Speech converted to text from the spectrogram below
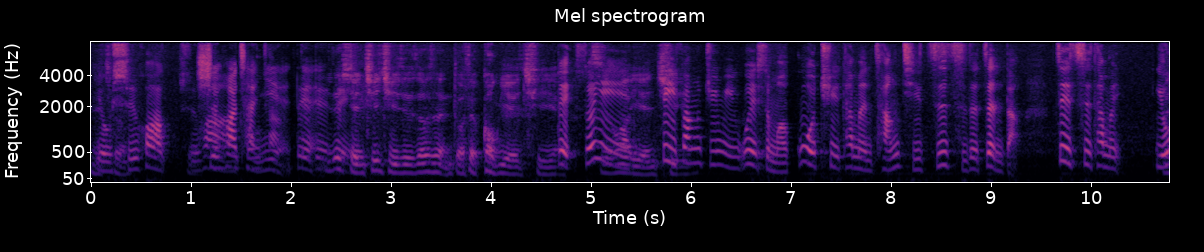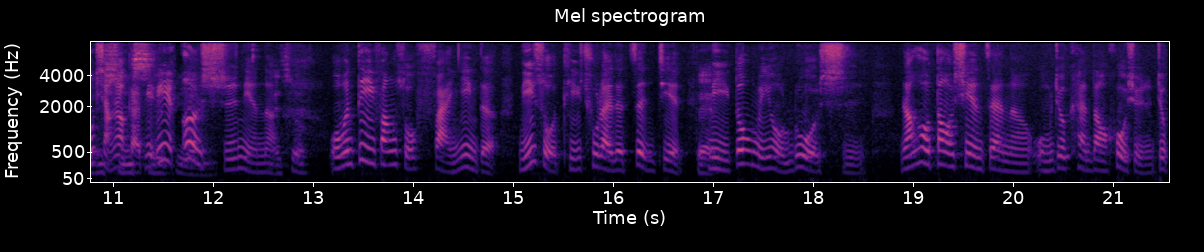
有石化石化产业对对对对你的，选区其实都是很多的工业区，对，所以地方居民为什么过去他们长期支持的政党，这次他们有想要改变？因为二十年了没，错，我们地方所反映的，你所提出来的政见，你都没有落实。然后到现在呢，我们就看到候选人就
